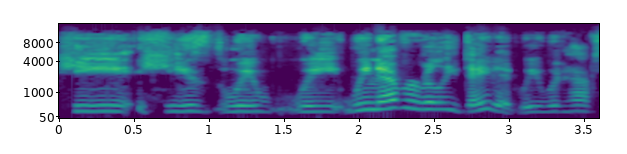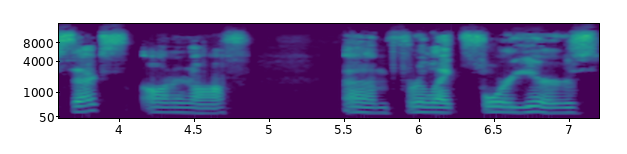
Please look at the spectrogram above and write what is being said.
he he's we we we never really dated we would have sex on and off um for like four years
